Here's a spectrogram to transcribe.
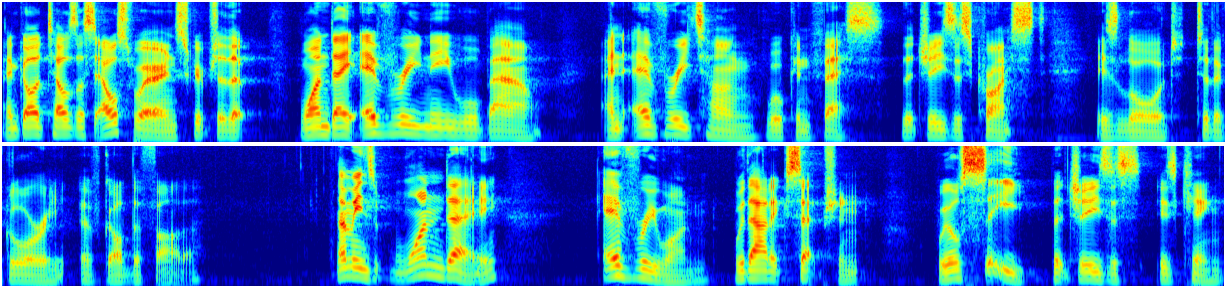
And God tells us elsewhere in Scripture that one day every knee will bow and every tongue will confess that Jesus Christ is Lord to the glory of God the Father. That means one day everyone, without exception, will see that Jesus is King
